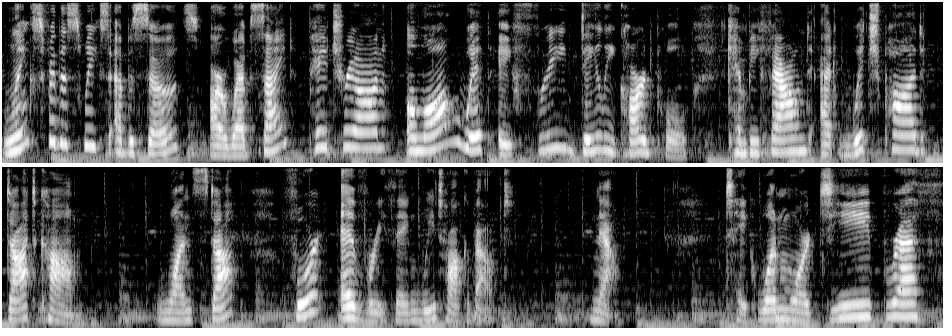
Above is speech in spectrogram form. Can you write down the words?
Links for this week's episodes, our website, Patreon, along with a free daily card pull can be found at witchpod.com. One stop for everything we talk about. Now, take one more deep breath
